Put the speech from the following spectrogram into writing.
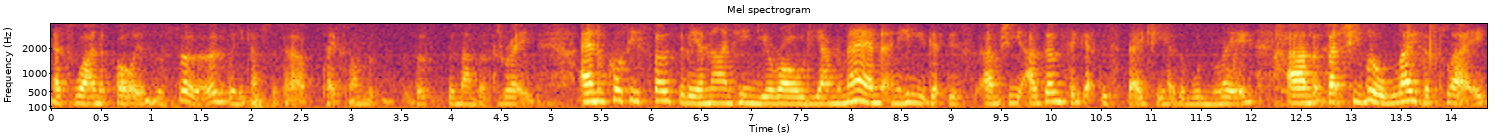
That's why Napoleon III, when he comes to power, takes on the, the, the number three. And of course, he's supposed to be a 19-year-old young man, and he you get this. Um, she, I don't think at this stage she has a wooden leg, um, but she will later play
